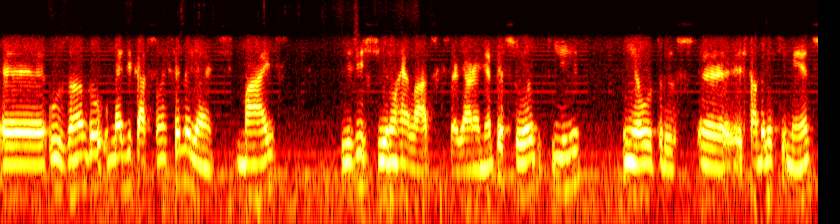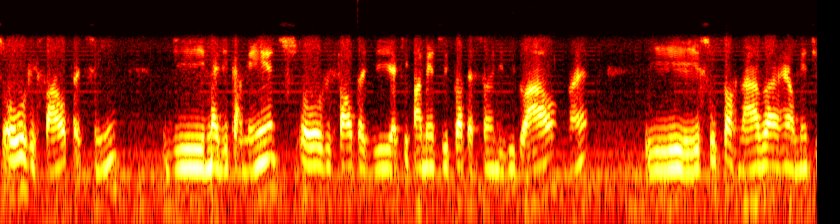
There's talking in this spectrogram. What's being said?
é, usando medicações semelhantes, mas existiram relatos que chegaram à minha pessoa de que em outros é, estabelecimentos houve falta, sim, de medicamentos, houve falta de equipamentos de proteção individual, né? E isso tornava realmente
